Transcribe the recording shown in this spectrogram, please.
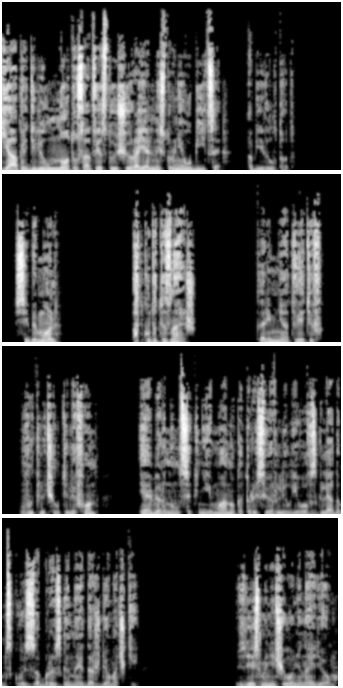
«Я определил ноту, соответствующую рояльной струне убийцы», — объявил тот. «Си бемоль? Откуда ты знаешь?» Карим, не ответив, выключил телефон и обернулся к Нейману, который сверлил его взглядом сквозь забрызганные дождем очки. «Здесь мы ничего не найдем»,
